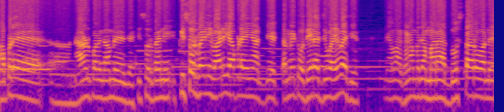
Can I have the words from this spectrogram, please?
આપણે નારણપણ ગામે જે કિશોરભાઈની કિશોરભાઈની વાડી આપણે અહીંયા જે ટમેટો ધેરા જોવા આવ્યા છે એમાં ઘણા બધા મારા દોસ્તારો અને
